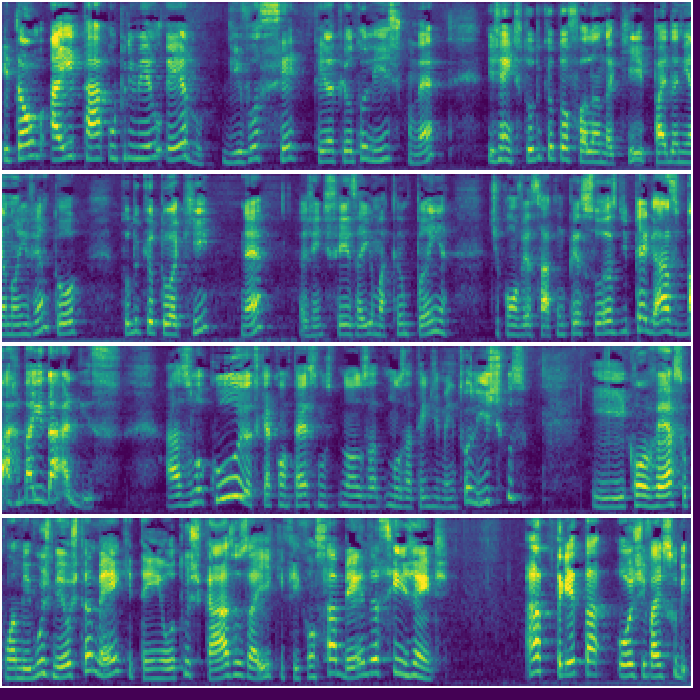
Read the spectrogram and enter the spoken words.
Então aí tá o primeiro erro de você, terapeuta holístico, né? E gente, tudo que eu tô falando aqui, pai Daniel não inventou. Tudo que eu tô aqui, né? A gente fez aí uma campanha de conversar com pessoas, de pegar as barbaridades, as loucuras que acontecem nos, nos, atendimentos holísticos. E converso com amigos meus também, que tem outros casos aí que ficam sabendo assim, gente, a treta hoje vai subir.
